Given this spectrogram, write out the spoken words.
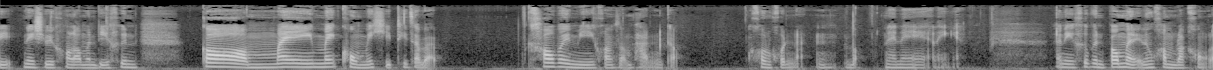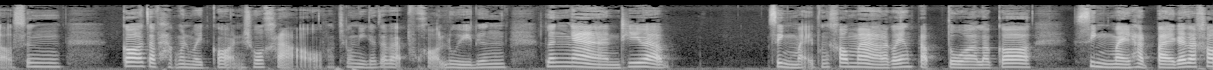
ดีๆในชีวิตของเรามันดีขึ้น ก็ไม่ไม่คงไม่คิดที่จะแบบเข้าไปมีความสัมพันธ์กับคนคนนั้นหรอกแน่ๆอะไรเงี้ย อันนี้คือเป็นเป้าหมายในเรื่องความรักของเรา ซึ่งก็จะพักมันไว้ก่อนชั่วคราว ช่วงนี้ก็จะแบบขอลุยเรื่องเรื่องงานที่แบบสิ่งใหม่เพิ่งเข้ามา แล้วก็ยังปรับตัว แล้วก็สิ่งใหม่ถัดไปก็จะเข้า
